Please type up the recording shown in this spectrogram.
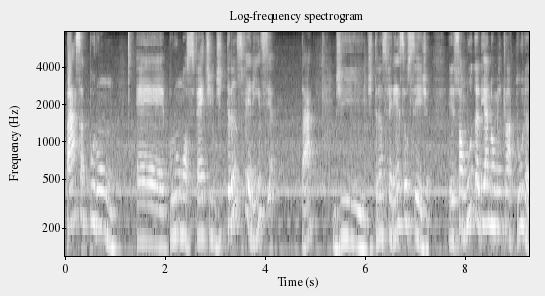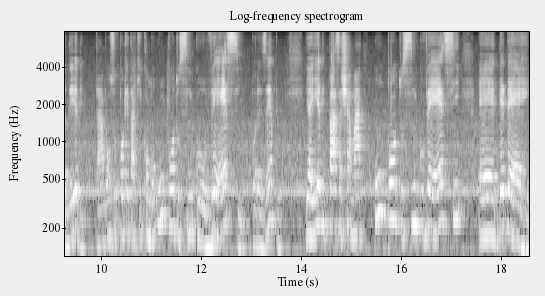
passa por um, é, por um MOSFET de transferência, tá? De, de transferência, ou seja, ele só muda ali a nomenclatura dele, tá? Vamos supor que está aqui como 1.5 VS, por exemplo, e aí ele passa a chamar 1.5 VS é, DDR.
